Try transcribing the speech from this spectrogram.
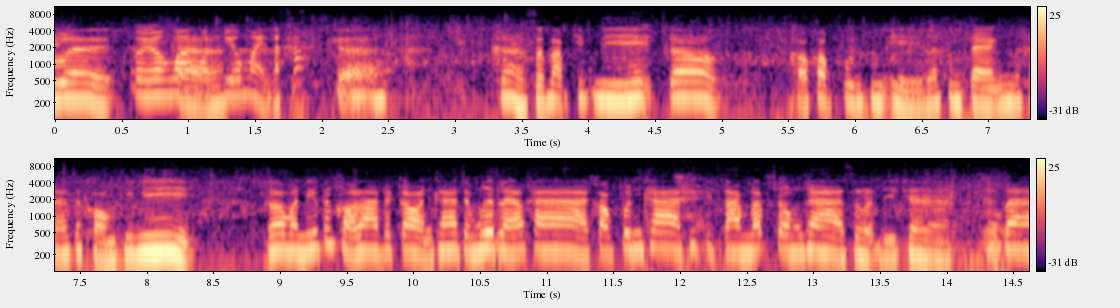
ด้วย ไว้ว่างๆมาเที่ยวใหม่นะคะ ค่ะ ค่ะสำหรับคลิปนี้ก็ขอขอบคุณคุณเอ๋และคุณแตงนะคะ เจ้าของที่นี่ ก็วันนี้ต้องขอลาไปก่อนค่ะ จะมืดแล้วค่ะ ขอบคุณค่ะที่ติดตามรับชมค่ะ สวัสดีค่ะ บ๊ายบา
